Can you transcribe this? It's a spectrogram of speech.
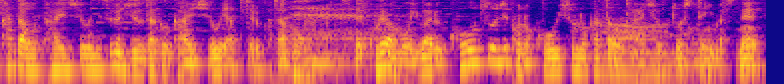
方を対象にする住宅改修をやってる方がおられるんですね。これはもういわゆる交通事故の後遺症の方を対象としていますね。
